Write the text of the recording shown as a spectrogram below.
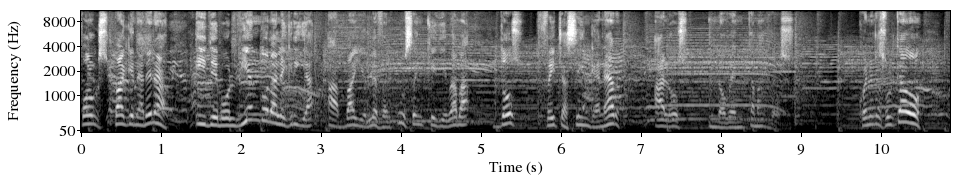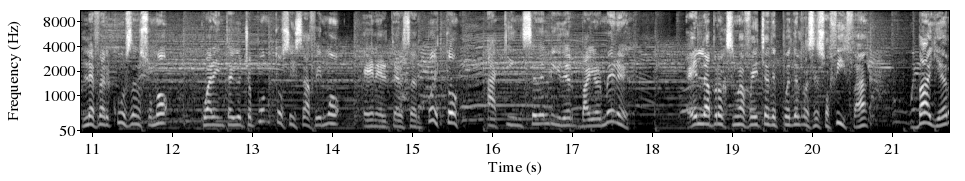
Volkswagen Arena y devolviendo la alegría a Bayer Leverkusen que llevaba dos fechas sin ganar a los 90 más 2. Con el resultado, Leverkusen sumó 48 puntos y se afirmó en el tercer puesto a 15 del líder Bayern Múnich. En la próxima fecha después del receso FIFA, Bayer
